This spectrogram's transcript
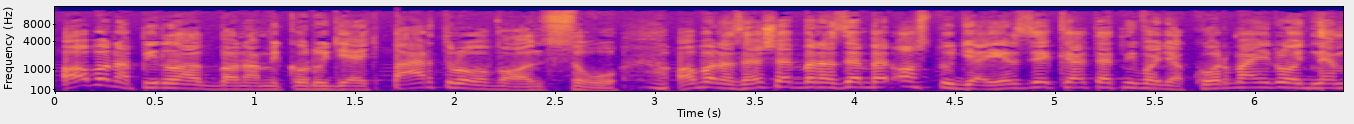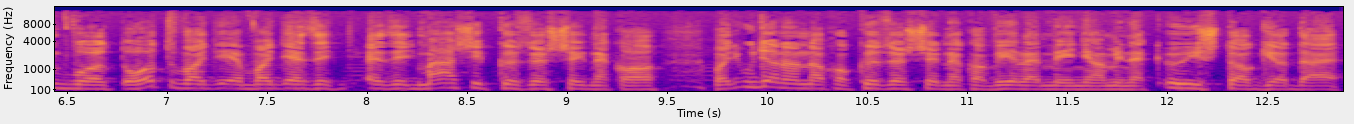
Abban a pillanatban, amikor ugye egy pártról van szó, abban az esetben az ember azt tudja érzékeltetni, vagy a kormányról, hogy nem volt ott, vagy, vagy ez, egy, ez egy másik közösségnek, a, vagy ugyanannak a közösségnek a véleménye, aminek ő is tagja, de,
